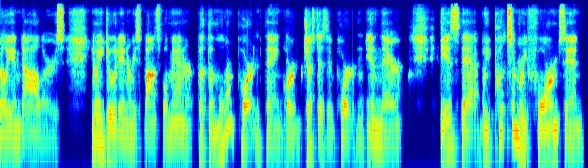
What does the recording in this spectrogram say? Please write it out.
trillion dollars. And we do it in a responsible manner. But the more important thing, or just as important in there, is that we put some reforms in,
